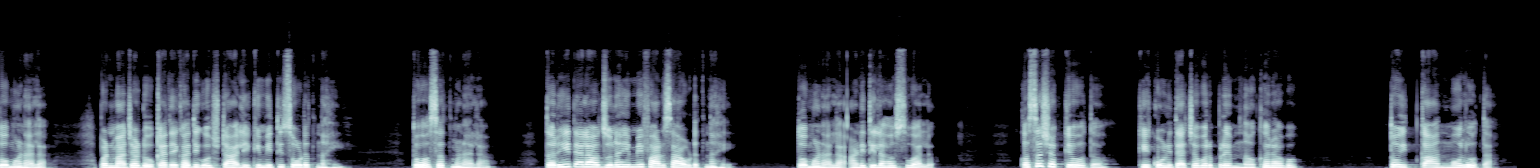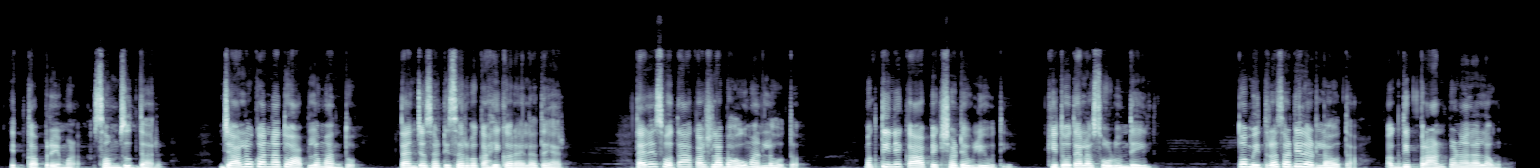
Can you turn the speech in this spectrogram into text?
तो म्हणाला पण माझ्या डोक्यात एखादी गोष्ट आली की मी ती सोडत नाही. तो हसत म्हणाला तरीही त्याला अजूनही मी फारसा आवडत नाही. तो म्हणाला आणि तिला हसू आलं कसं शक्य होतं की कोणी त्याच्यावर प्रेम न करावं? तो इतका अनमोल होता इतका प्रेमळ समजूतदार ज्या लोकांना तो आपलं मानतो त्यांच्यासाठी सर्व काही करायला तयार. त्याने स्वतः आकाशला भाऊ मानलं होतं. मग तिने का अपेक्षा ठेवली होती की तो त्याला सोडून देईल? तो मित्रासाठी लढला होता अगदी प्राणपणाला लावून.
